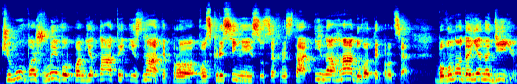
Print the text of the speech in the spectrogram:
чому важливо пам'ятати і знати про Воскресіння Ісуса Христа і нагадувати про це? Бо воно дає надію.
